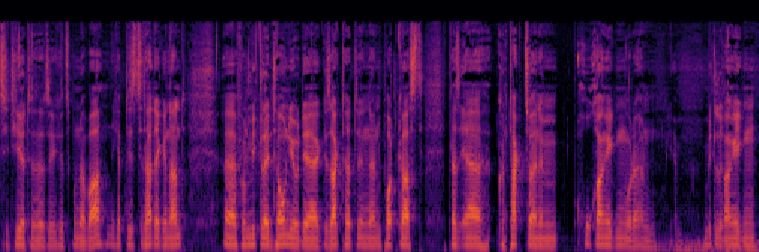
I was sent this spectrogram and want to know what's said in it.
zitiert, das ist jetzt wunderbar. Ich habe dieses Zitat ja genannt äh, von Michael Antonio, der gesagt hat in einem Podcast, dass er Kontakt zu einem hochrangigen oder einem mittelrangigen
